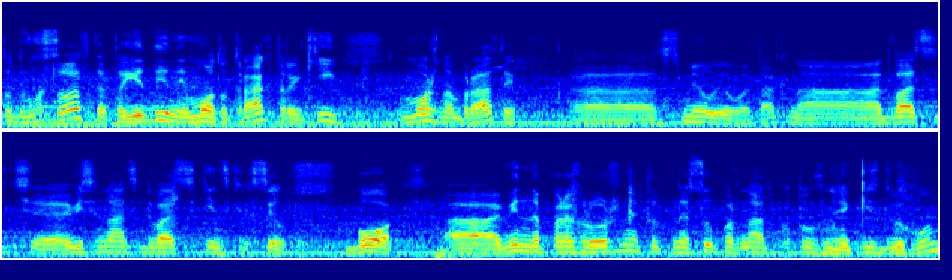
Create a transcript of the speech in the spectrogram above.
То 200 то єдиний мототрактор, який можна брати сміливо так, на 20, е, 18-20 кінських сил. Бо е, він не перегружений, тут не супер надпотужний якийсь двигун,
